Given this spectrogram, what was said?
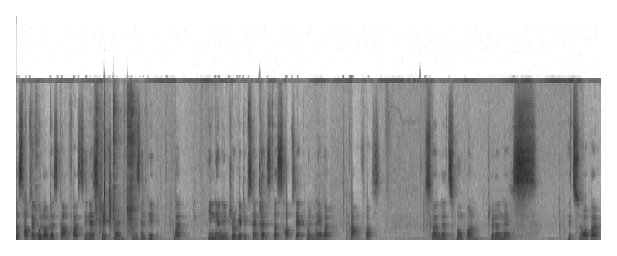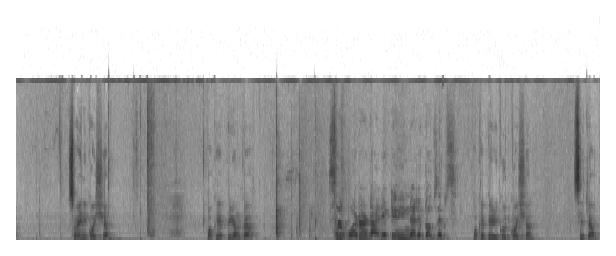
the subject will always come first in a statement, isn't it? But in an interrogative sentence, the subject will never come first. So let's move on to the next. It's over. So any question? Okay, Priyanka. Sir, what are direct and indirect objects? Okay, very good question. Sit down.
